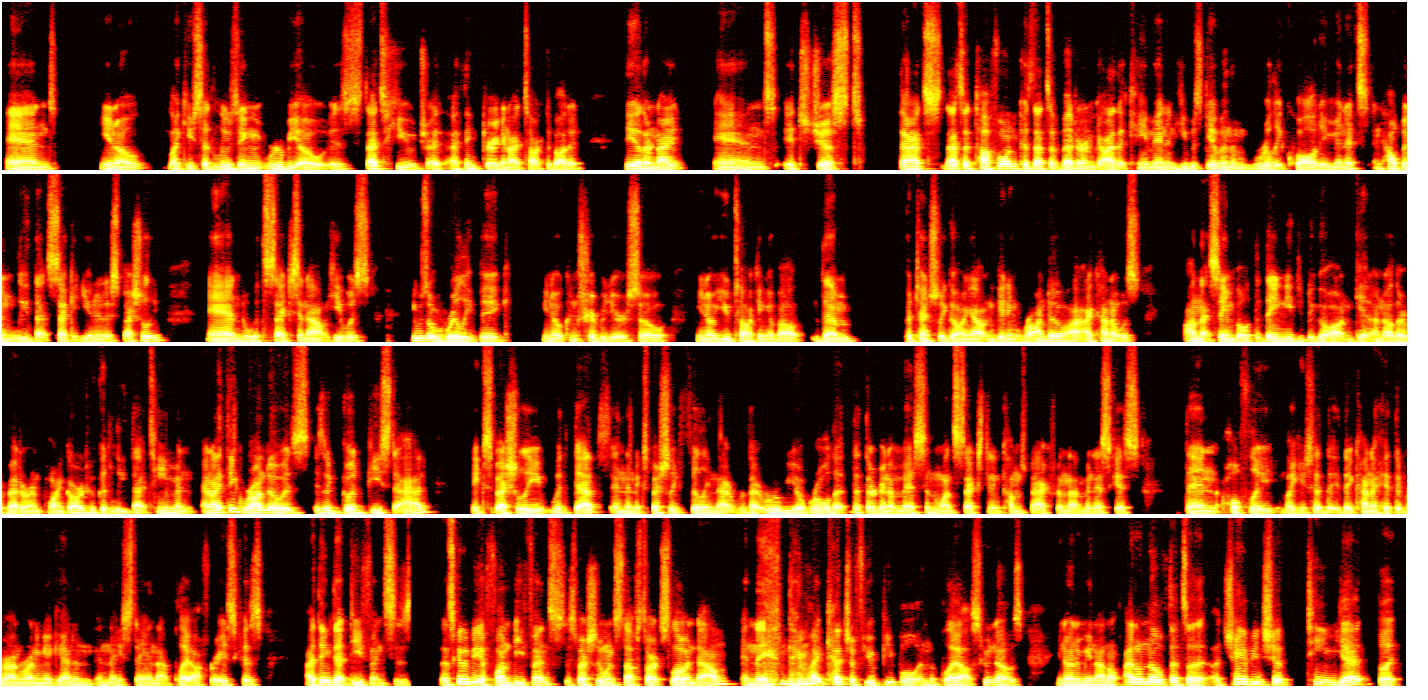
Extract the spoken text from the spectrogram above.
And you know, like you said, losing Rubio is that's huge. I, I think Greg and I talked about it the other night, and it's just that's that's a tough one because that's a veteran guy that came in and he was giving them really quality minutes and helping lead that second unit especially. And with Sexton out, he was he was a really big you know contributor. So you know you talking about them potentially going out and getting Rondo, I, I kind of was on that same boat that they needed to go out and get another veteran point guard who could lead that team. And and I think Rondo is is a good piece to add, especially with depth and then especially filling that that Rubio role that, that they're gonna miss. And once Sexton comes back from that meniscus, then hopefully, like you said, they, they kind of hit the ground running again and, and they stay in that playoff race. Cause I think that defense is that's going to be a fun defense, especially when stuff starts slowing down and they they might catch a few people in the playoffs. Who knows? You know what I mean? I don't I don't know if that's a, a championship team yet, but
